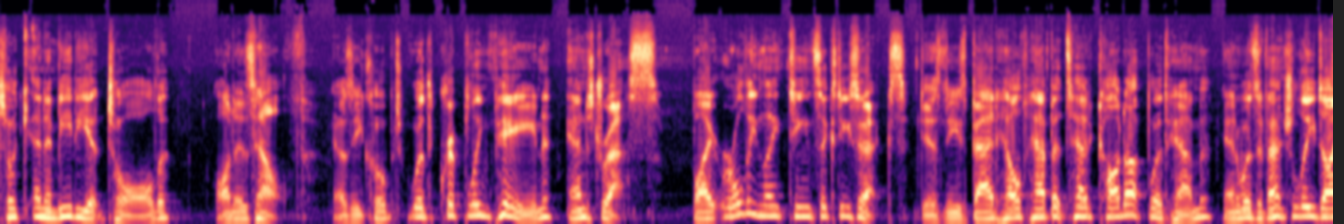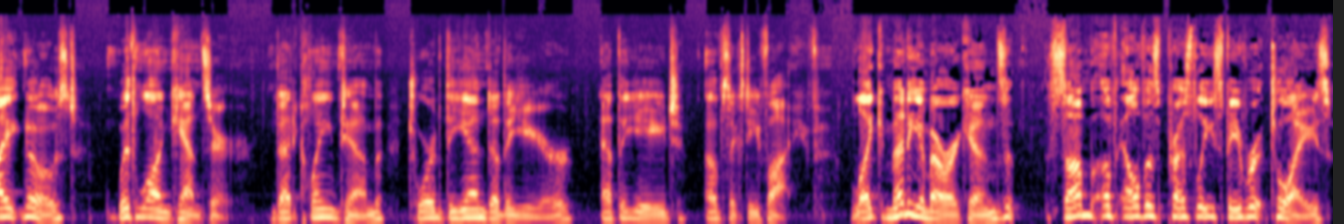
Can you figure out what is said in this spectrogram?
took an immediate toll on his health as he coped with crippling pain and stress. By early 1966, Disney's bad health habits had caught up with him and was eventually diagnosed with lung cancer that claimed him toward the end of the year at the age of 65. Like many Americans, some of Elvis Presley's favorite toys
